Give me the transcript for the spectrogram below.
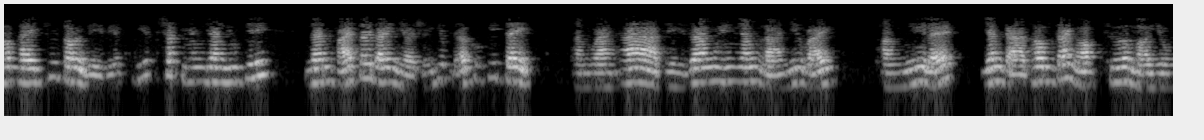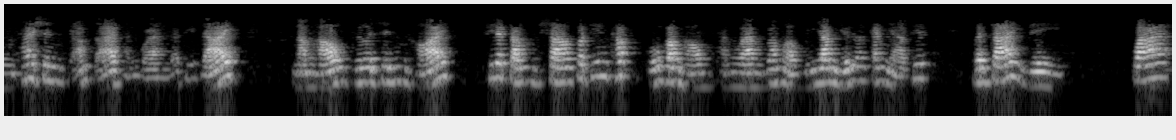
hôm nay, chúng tôi vì việc viết sách nhân gian lưu trí nên phải tới đây nhờ sự giúp đỡ của ký tây. Thành hoàng a thì ra nguyên nhân là như vậy. Thần nghi lễ dân trà thơm trái ngọt xưa mời dùng thái sinh cảm tạ thành hoàng đã tiếp đãi. Nằm hậu thưa xin hỏi, phía trong sau có tiếng khóc của văn hồn? Thành hoàng văn hồn bị giam giữ ở căn nhà phía bên trái vì quá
